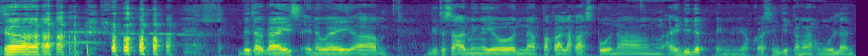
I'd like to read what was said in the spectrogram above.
Bitaw guys, anyway, um, dito sa amin ngayon napakalakas po ng, ay hindi na, kasi hindi pa nga umulan.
